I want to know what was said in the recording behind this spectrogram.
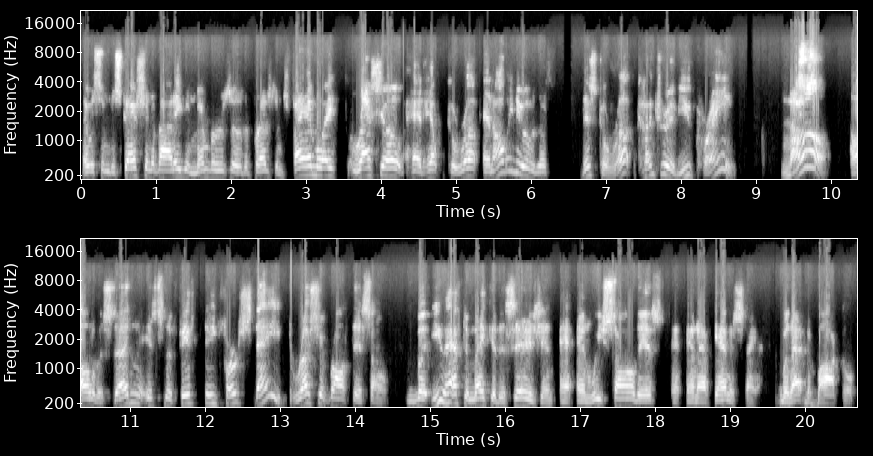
There was some discussion about even members of the president's family. Russia had helped corrupt, and all we knew was this, this corrupt country of Ukraine. Now, all of a sudden, it's the 51st state. Russia brought this on. But you have to make a decision, and we saw this in Afghanistan with that debacle.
